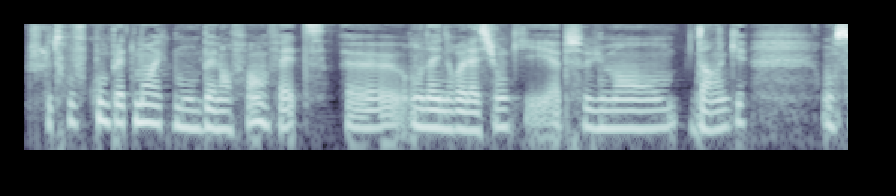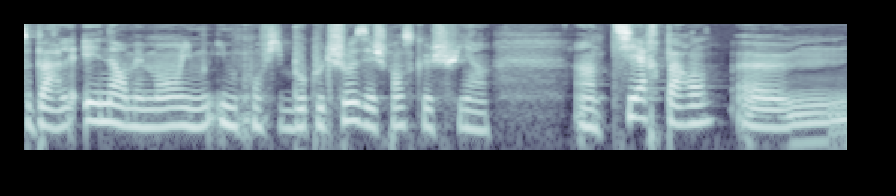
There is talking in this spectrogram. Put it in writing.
je le trouve complètement avec mon bel enfant en fait. Euh, on a une relation qui est absolument dingue. On se parle énormément. Il, il me confie beaucoup de choses et je pense que je suis un, un tiers parent euh,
